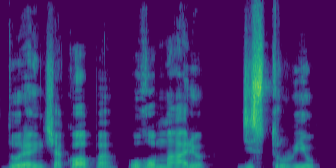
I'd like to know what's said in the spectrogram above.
durante a Copa, o Romário destruiu.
